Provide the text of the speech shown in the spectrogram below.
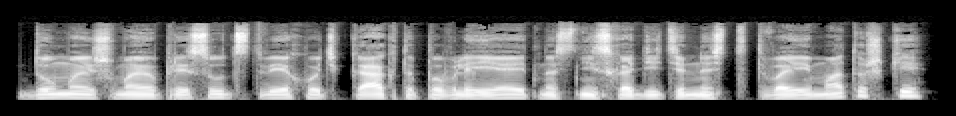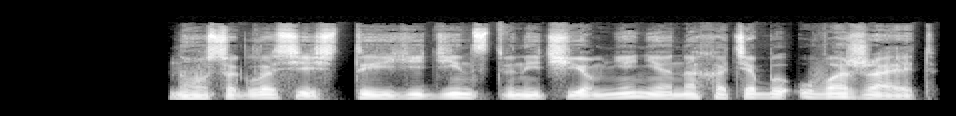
«Думаешь, мое присутствие хоть как-то повлияет на снисходительность твоей матушки? Но, согласись, ты единственный, чье мнение она хотя бы уважает,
